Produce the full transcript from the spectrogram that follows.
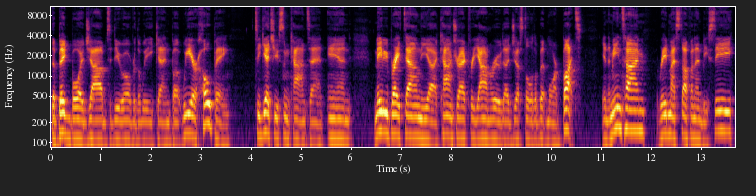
the big boy job to do over the weekend. But we are hoping to get you some content. And maybe break down the uh, contract for Jan Rutta just a little bit more. But in the meantime, read my stuff on NBC.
